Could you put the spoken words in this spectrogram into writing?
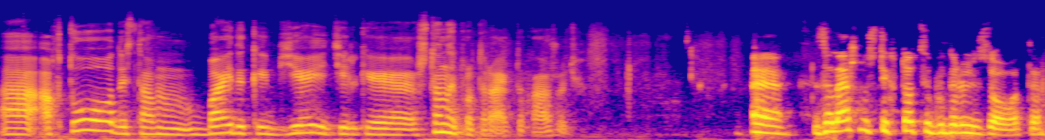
а хто десь там байдики б'є і тільки штани протирає, як то кажуть. Е, в залежності, хто це буде реалізовувати.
